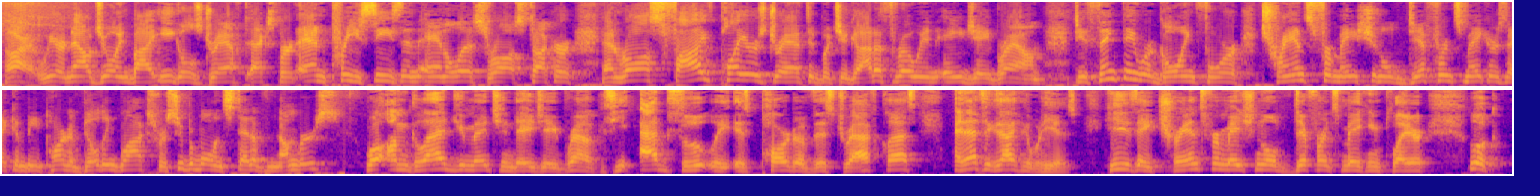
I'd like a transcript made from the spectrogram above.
All right, we are now joined by Eagles draft expert and preseason analyst Ross Tucker. And Ross, five players drafted, but you got to throw in AJ Brown. Do you think they were going for transformational difference makers that can be part of building blocks for Super Bowl instead of numbers? Well, I'm glad you mentioned AJ Brown because he absolutely is part of this draft class, and that's exactly what he is. He is a transformational difference making player. Look,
